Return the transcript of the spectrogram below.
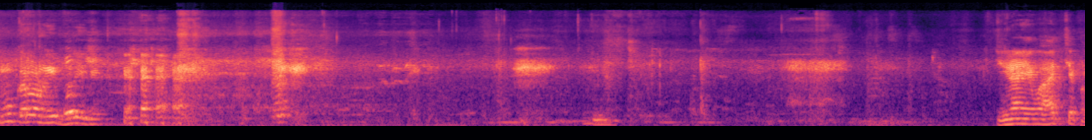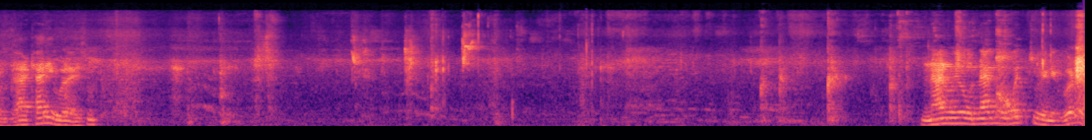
શું કરવાનું એ ભૂલી ગઈ. ઝીણા એવા હાથ છે, પણ ગાંઠ હારી વળે શું? નાનું એવું નાનું બચ્ચું એની વડે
